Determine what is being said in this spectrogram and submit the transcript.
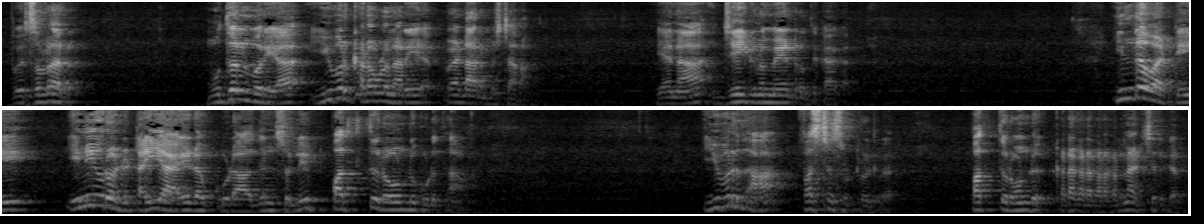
இப்போ சொல்கிறார் முதல் முறையாக இவர் கடவுளை நிறைய வேண்ட ஆரம்பிச்சிட்டாராம் ஏன்னா ஜெயிக்கணுமேன்றதுக்காக. இந்த வாட்டி இனி ஒரு டை ஆகிடக்கூடாதுன்னு சொல்லி பத்து ரவுண்டு கொடுத்தாங்க இவர் தான் ஃபஸ்ட்டு சுட்டிருக்கிறார். பத்து ரவுண்டு கட கட கடன்னு அடிச்சிருக்காரு.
